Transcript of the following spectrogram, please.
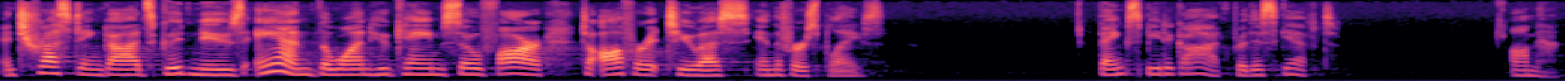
and trusting God's good news and the one who came so far to offer it to us in the first place. Thanks be to God for this gift. Amen.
